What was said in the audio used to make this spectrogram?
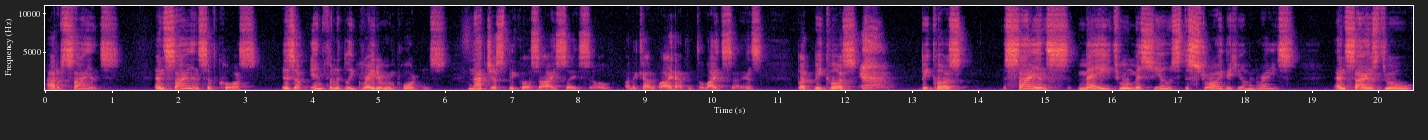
out of science. And science, of course, is of infinitely greater importance, not just because I say so, on account of I happen to like science, but because, because science may, through misuse, destroy the human race. And science, through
